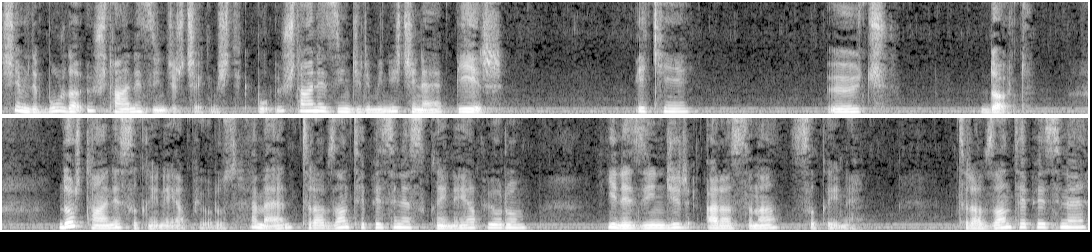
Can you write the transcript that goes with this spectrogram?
Şimdi burada üç tane zincir çekmiştik. Bu üç tane zincirimin içine bir, iki, üç, dört. 4 tane sık iğne yapıyoruz. Hemen trabzan tepesine sık iğne yapıyorum. Yine zincir arasına sık iğne. Trabzan tepesine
